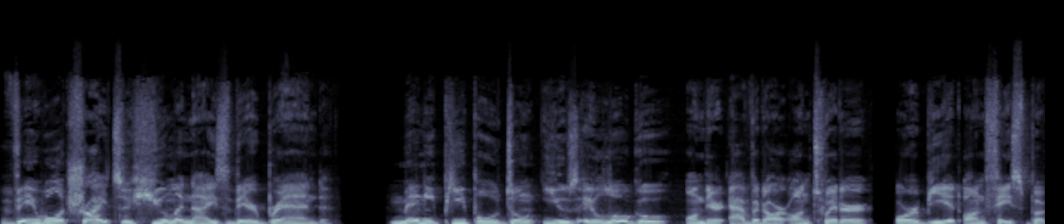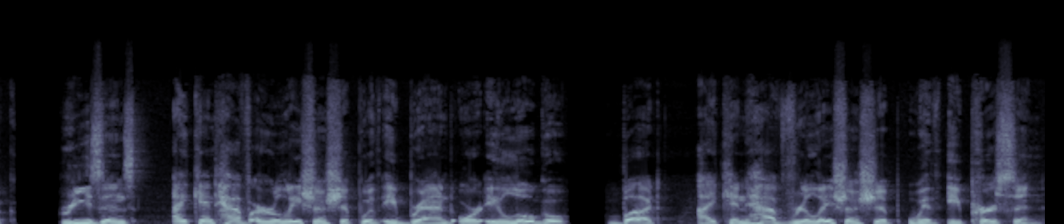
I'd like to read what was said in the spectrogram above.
they will try to humanize their brand. Many people don't use a logo on their avatar on Twitter or be it on Facebook. Reasons I can't have a relationship with a brand or a logo, but I can have relationship with a person.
